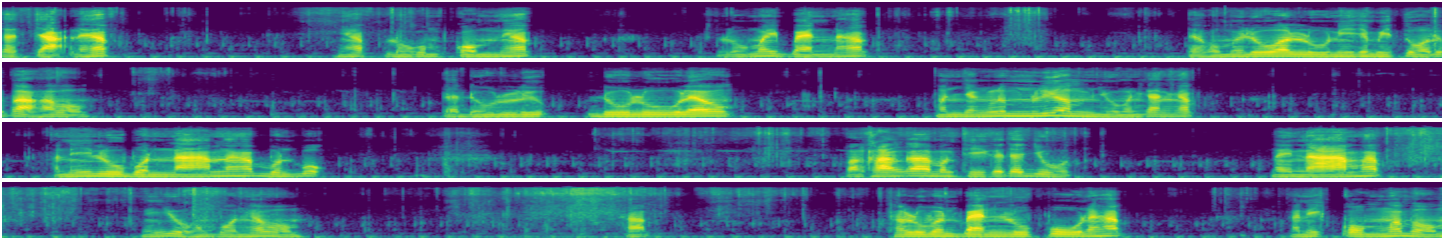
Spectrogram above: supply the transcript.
จะจะเลยครับนี่ครับรูกลมๆนี่ครับรูไม่แบนนะครับ แต่ผมไม่รู้ว่ารูนี้จะมีตัวหรือเปล่าครับผมแต่ดูรูดูรูแล้ว มันยังเลื่อมเลื่อมๆอยู่เหมือนกันครับ อันนี้รูบนน้ำนะครับ บนบก บางครั้งก็บางทีก็จะอยู่ในน้ำครับ นี่อยู่ข้างบนครับผม ครับถ้ารูแบนรูปูนะครับ อันนี้กลมครับผม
